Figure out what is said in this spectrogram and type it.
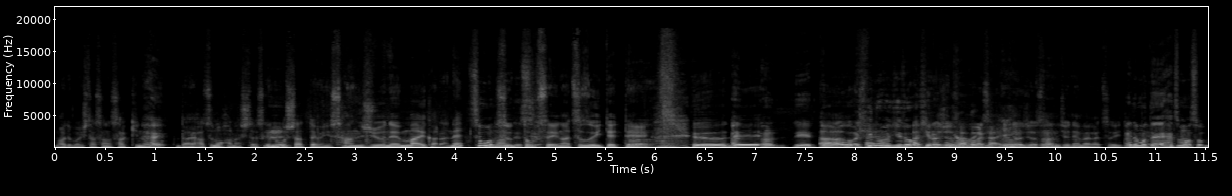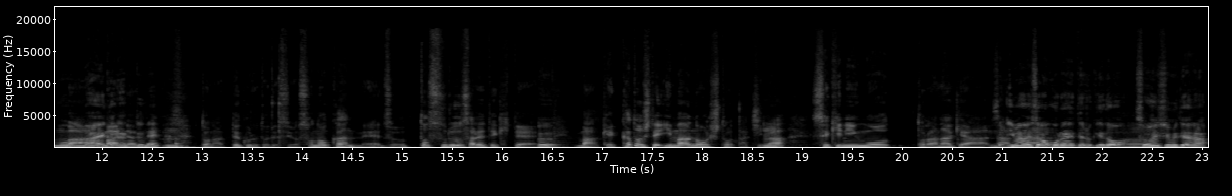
まあでも石田さんさっきのはい。ダイハツの話ですけど、うん。おっしゃったように30年前からねずっと不正が続いてて、うんえーでああえっと日野自動車あ日野自動車ごめんなさい。うん。日野自動車30年前から続いてて。あでもダイハツもそもうまあ前からやってる、ね、うんとなってくるとですよ。その間ねずっとスルーされてきて、うん。まあ結果として今の人たちが責任を取らなきゃならない。今の人は怒られてるけど、そういう人見たら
